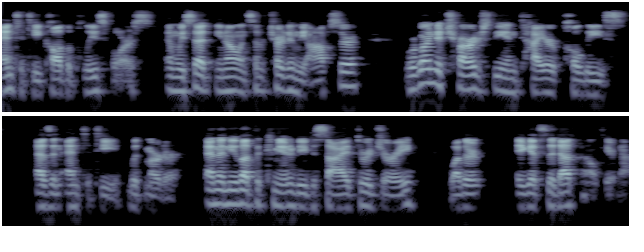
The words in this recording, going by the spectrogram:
entity called the police force. And we said, you know, instead of charging the officer, we're going to charge the entire police as an entity with murder. And then you let the community decide through a jury whether it gets the death penalty or not.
